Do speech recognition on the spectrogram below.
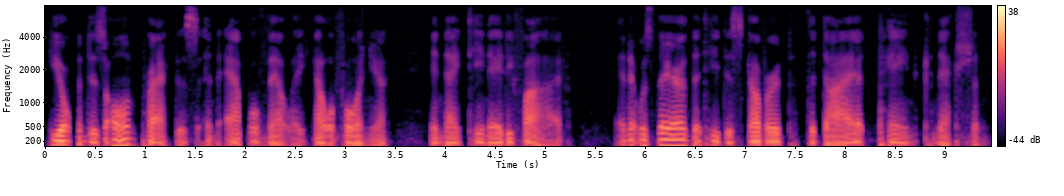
He opened his own practice in Apple Valley, California in 1985, and it was there that he discovered the diet pain connection.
